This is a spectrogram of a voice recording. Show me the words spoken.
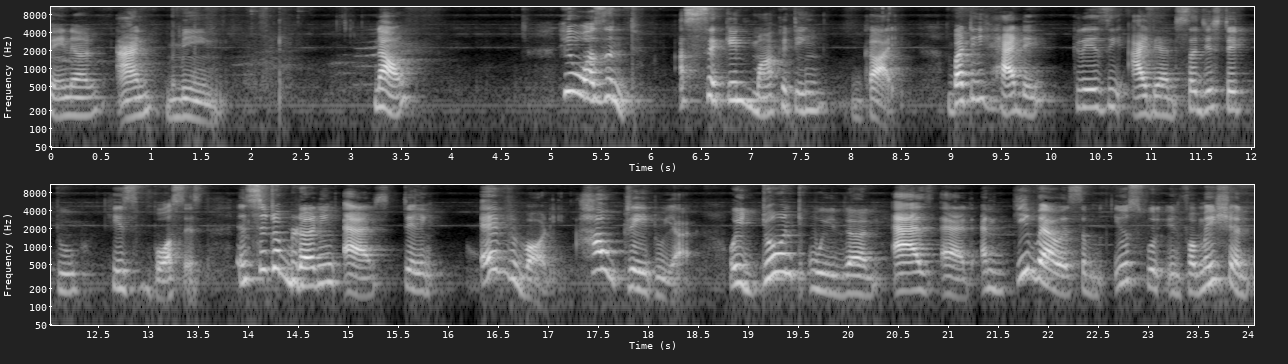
Fenner, and Main. Now, he wasn't a second marketing guy, but he had a crazy idea and suggested to his bosses instead of running ads telling everybody how great we are. We don't we run as ad and give away some useful information,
